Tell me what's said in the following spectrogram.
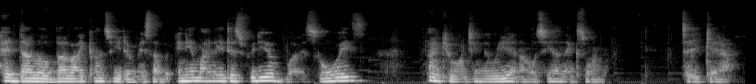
Hit that little bell icon so you don't miss out any of my latest video. But as always, thank you for watching the video and I will see you next one. Take care.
